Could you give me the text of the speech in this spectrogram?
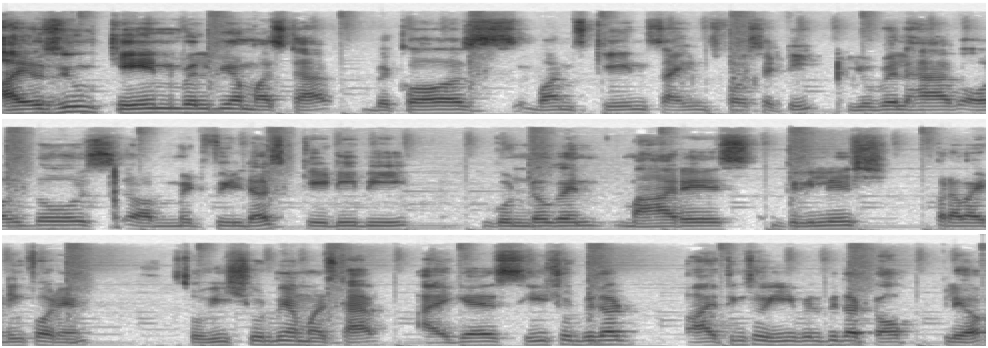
I assume Kane will be a must-have because once Kane signs for City, you will have all those uh, midfielders: KDB, Gundogan, Mahrez, Grealish, providing for him. So he should be a must-have. I guess he should be the. I think so. He will be the top player,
